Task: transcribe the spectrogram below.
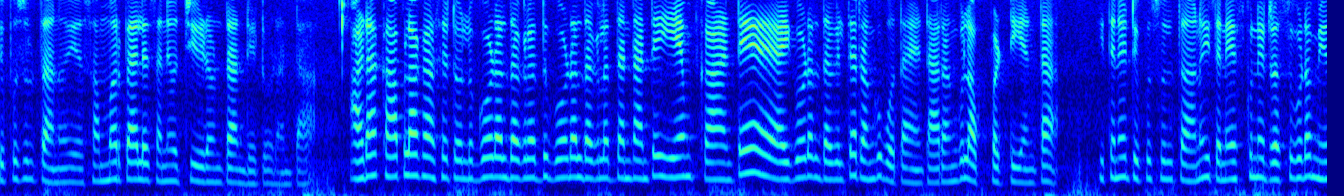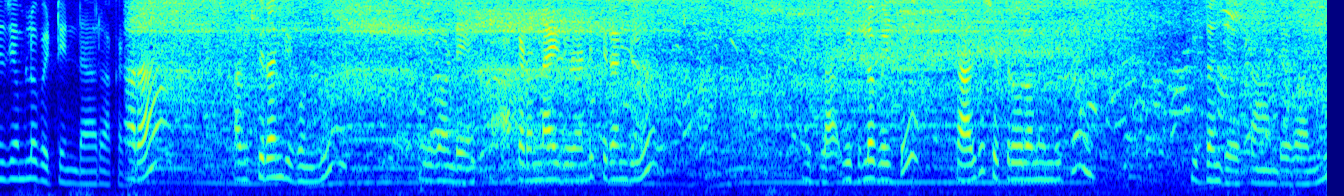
టిప్పు సుల్తాన్ సమ్మర్ ప్యాలెస్ అని వచ్చి ఈడ ఉంటాండేటోడంట ఆడ కాపలా కాసేటోళ్ళు గోడలు తగలద్దు గోడలు తగలద్దు అంట అంటే ఏం కా అంటే అవి గోడలు తగిలితే రంగు పోతాయంట. ఆ రంగులు అప్పట్టి అంట. ఇతనే టిప్పు సుల్తాన్. ఇతను వేసుకునే డ్రెస్ కూడా మ్యూజియంలో పెట్టిండారు అక్కడ. అవి ఫిరంగి గుండ్లు. ఇదిగోండి అక్కడ ఉన్నాయి చూడండి ఫిరంగులు. ఇట్లా వీటిలో పెట్టి కాల్చి శత్రువుల మీదకి యుద్ధం చేస్తూ ఉండేవాళ్ళు.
